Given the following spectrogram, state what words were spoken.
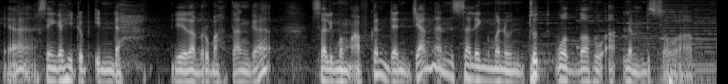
Ya, sehingga hidup indah di dalam rumah tangga, saling memaafkan dan jangan saling menuntut wallahu a'lam bisawab.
